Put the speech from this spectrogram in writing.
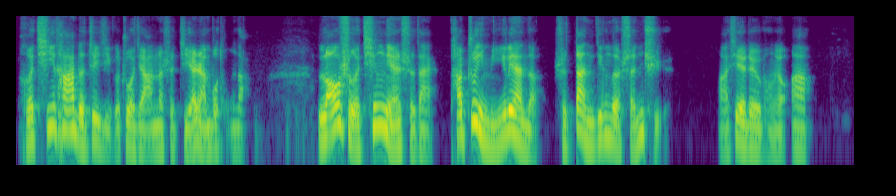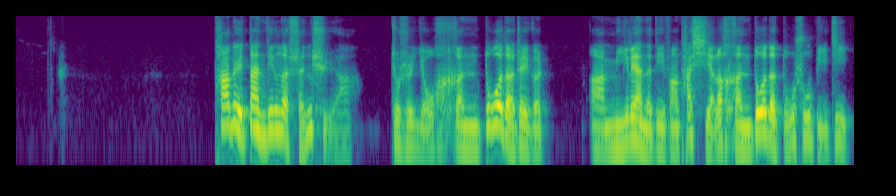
和其他的这几个作家那是截然不同的。老舍青年时代，他最迷恋的是但丁的《神曲》。啊，谢谢这位朋友啊！他对但丁的《神曲》啊，就是有很多的这个啊迷恋的地方。他写了很多的读书笔记，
